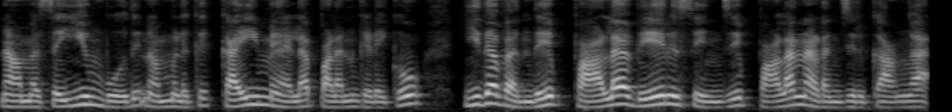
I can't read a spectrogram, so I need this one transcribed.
நாம் செய்யும்போது நம்மளுக்கு கை மேலே பலன் கிடைக்கும். இதை வந்து பல பேர் செஞ்சு பலன் அடைஞ்சிருக்காங்க.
